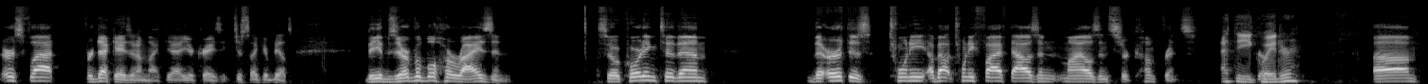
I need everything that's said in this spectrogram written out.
Earth's flat" for decades, and I'm like, "Yeah, you're crazy," just like everybody else. The observable horizon. So according to them, the Earth is twenty about twenty five thousand miles in circumference. At the equator. Um,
